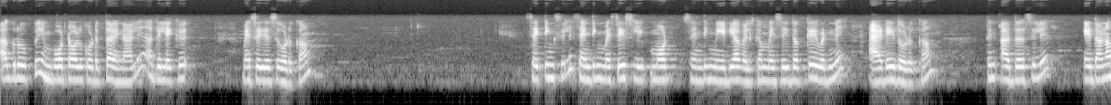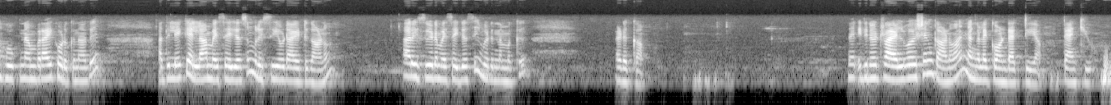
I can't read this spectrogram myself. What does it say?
ആ ഗ്രൂപ്പ് ഇമ്പോർട്ട് ഓൾ കൊടുത്തു കഴിഞ്ഞാൽ അതിലേക്ക് മെസ്സേജസ് കൊടുക്കാം. സെറ്റിങ്സിൽ sending message sleep mode sending media welcome message ഇതൊക്കെ ഇവിടുന്ന് ആഡ് ചെയ്ത് കൊടുക്കാം. ദെൻ അതേഴ്സിൽ ഏതാണോ ഹൂക്ക് നമ്പറായി കൊടുക്കുന്നത് അതിലേക്ക് എല്ലാ മെസ്സേജസും റിസീവ്ഡ് ആയിട്ട് കാണും. ആ റിസീവ്ഡ് മെസ്സേജസ് ഇവിടെ നമുക്ക് എടുക്കാം. ഇതിനൊരു ട്രയൽ വേർഷൻ കാണുവാൻ ഞങ്ങളെ കോൺടാക്റ്റ് ചെയ്യാം. താങ്ക്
